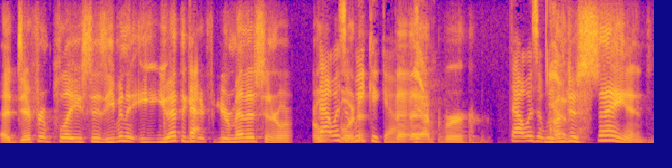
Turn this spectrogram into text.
at different places. Even you have to get That- it for your medicine or That was a week ago. Whatever. That was a week. I'm just saying.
